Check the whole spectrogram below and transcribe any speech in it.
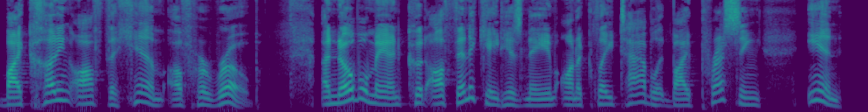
by cutting off the hem of her robe. A nobleman could authenticate his name on a clay tablet by pressing in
